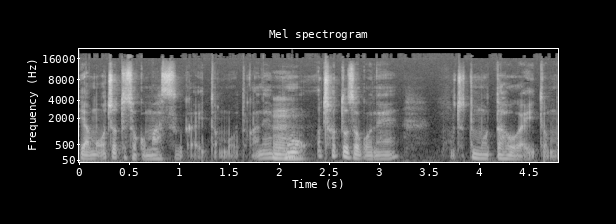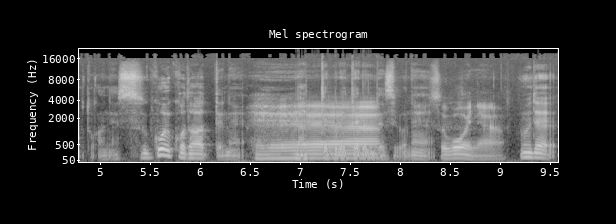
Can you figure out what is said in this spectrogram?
やもうちょっとそこまっすぐがいいと思うとかね、うん。もうちょっとそこねもうちょっと持った方がいいと思うとかねすごいこだわってねやってくれてるんですよね。すごいね。それで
